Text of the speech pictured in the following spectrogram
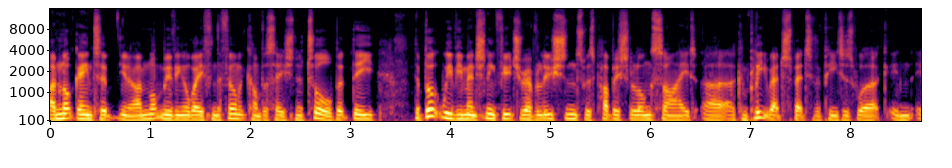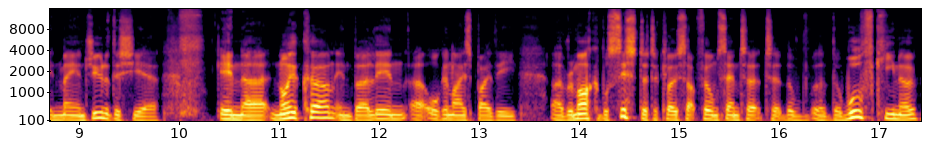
I'm not going to, you know, I'm not moving away from the filmic conversation at all. But the the book we've been mentioning, Future Revolutions, was published alongside uh, a complete retrospective of Peter's work in, in May and June of this year in uh, Neukölln in Berlin, uh, organised by the uh, remarkable sister to Close Up Film Centre, to the uh, the Wolf Kino,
